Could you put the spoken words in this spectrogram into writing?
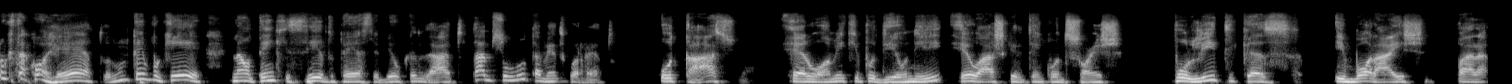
O que está correto, não tem porquê, não tem que ser do PSDB o candidato, está absolutamente correto. O Tássio era o homem que podia unir, eu acho que ele tem condições políticas e morais para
